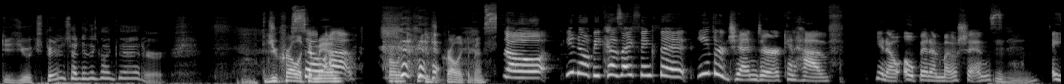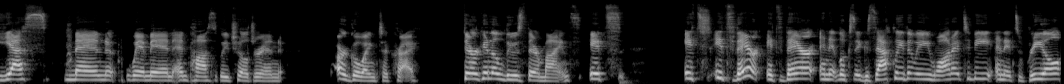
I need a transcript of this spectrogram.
did you experience anything like that or Did you cry like so a man? uh, Carlye? Did you cry like a man? so you know because i think that either gender can have you know open emotions Mhm. yes men women and possibly children are going to cry they're going to lose their minds it's it's it's there it's there and it looks exactly the way you want it to be and it's real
